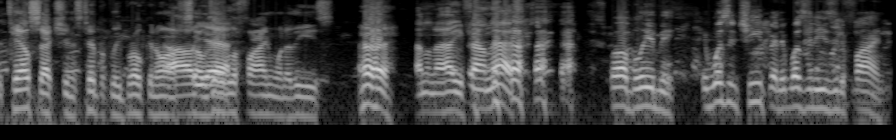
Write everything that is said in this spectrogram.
The tail section is typically broken off, Oh, so I was able to find one of these. I don't know how you found that. Well, believe me, it wasn't cheap and it wasn't easy to find.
